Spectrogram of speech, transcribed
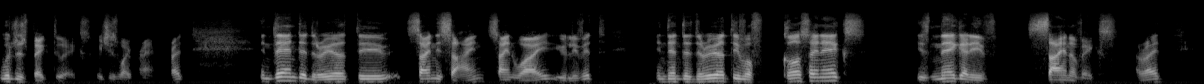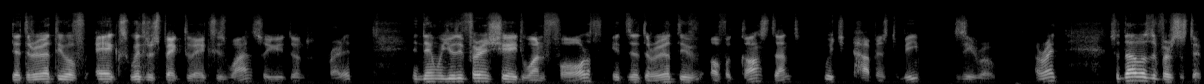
with respect to x, which is y prime, right? And then the derivative, sine is sine, sine y, you leave it. And then the derivative of cosine x is negative sine of x, all right? The derivative of x with respect to x is one, so you don't write it. And then when you differentiate one fourth, it's the derivative of a constant, which happens to be zero. All right, so that was the first step,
